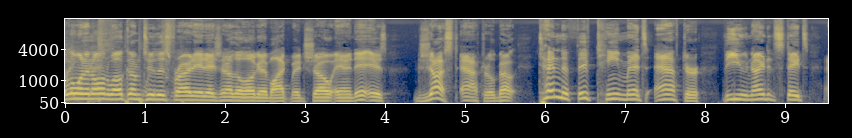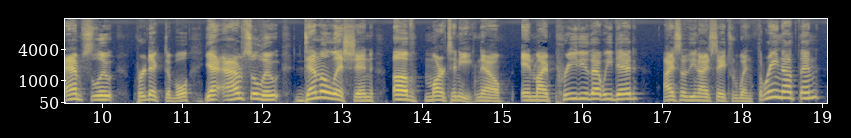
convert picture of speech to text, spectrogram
Hello, one and all, and welcome to this Friday edition of the Logan Blackman Show. And it is just after, about 10 to 15 minutes after the United States absolute, predictable, yet absolute demolition of Martinique. Now, in my preview that we did, I said the United States would win 3 0.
